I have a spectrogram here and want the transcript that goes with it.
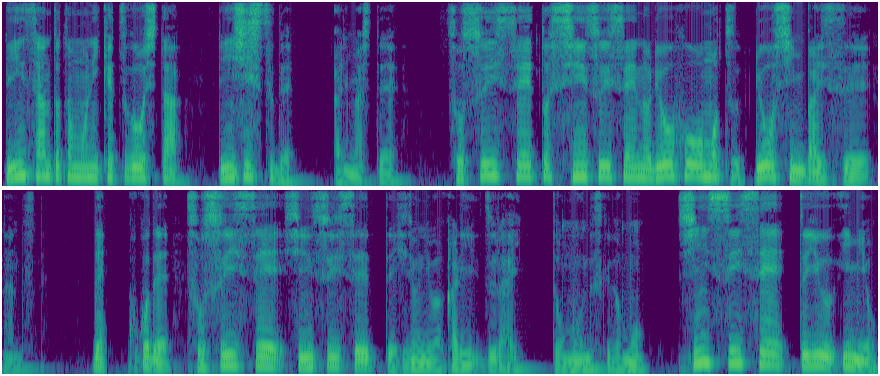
リン酸とともに結合したリン脂質でありまして、疎水性と浸水性の両方を持つ両心媒性なんですね。で、ここで疎水性、浸水性って非常にわかりづらいと思うんですけども、浸水性という意味を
